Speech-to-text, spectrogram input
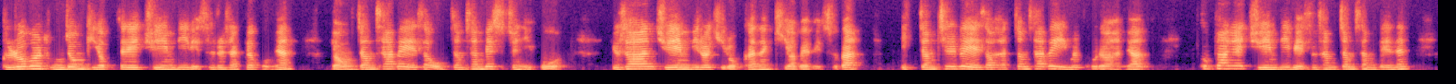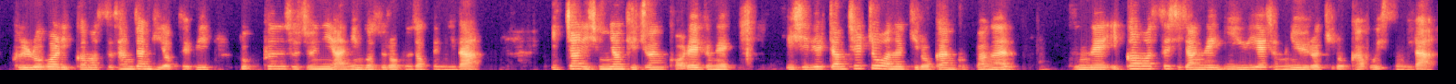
글로벌 동종 기업들의 GMB 매수를 살펴보면 0.4배에서 5.3배 수준이고 유사한 GMB를 기록하는 기업의 매수가 2.7배에서 4.4배임을 고려하면 쿠팡의 GMB 매수 3.3배는 글로벌 이커머스 상장 기업 대비 높은 수준이 아닌 것으로 분석됩니다. 2020년 기준 거래 금액 21.7조 원을 기록한 쿠팡은 국내 이커머스 시장 내 2위의 점유율을 기록하고 있습니다.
